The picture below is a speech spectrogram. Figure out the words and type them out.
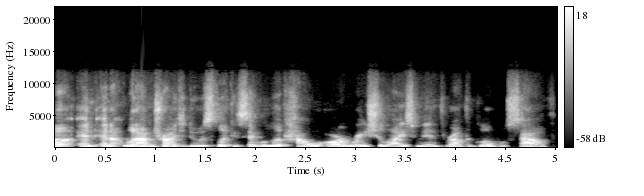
uh, and, and what i'm trying to do is look and say well look how are racialized men throughout the global south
